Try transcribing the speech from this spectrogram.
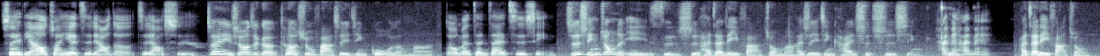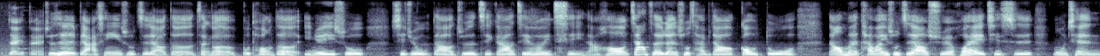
所以一定要有专业治疗的治疗师。所以你说这个特殊法是已经过了吗？对，我们正在执行。执行中的意思是还在立法中吗？还是已经开始施行？还没，还没，还在立法中。对对，就是表达性艺术治疗的整个不同的音乐艺术、戏剧、舞蹈，就是几个要结合一起，然后这样子的人数才比较够多。然后我们台湾艺术治疗学会其实目前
